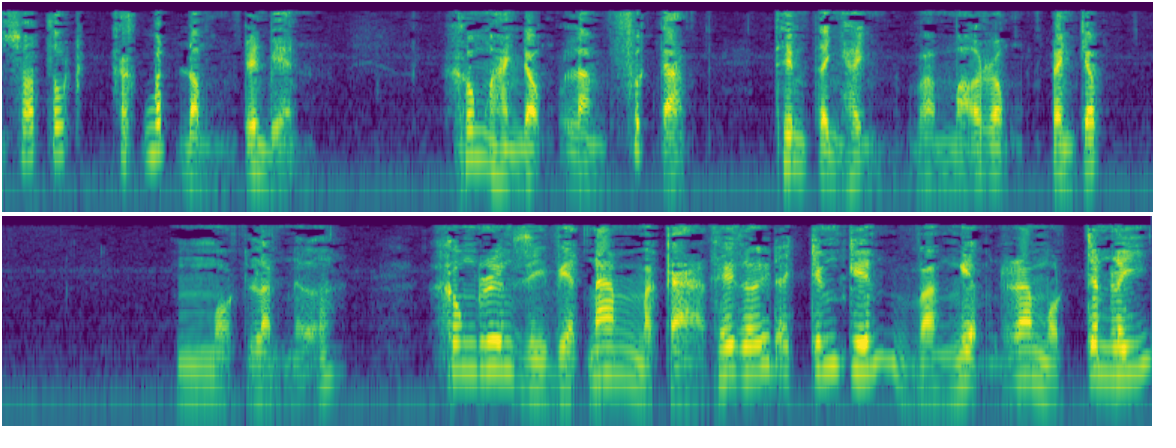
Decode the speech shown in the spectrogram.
soát tốt các bất đồng trên biển, không hành động làm phức tạp thêm tình hình và mở rộng tranh chấp. Một lần nữa, không riêng gì Việt Nam mà cả thế giới đã chứng kiến và nghiệm ra một chân lý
